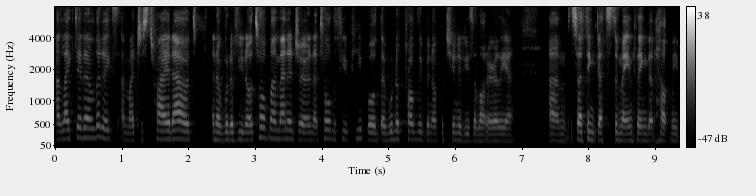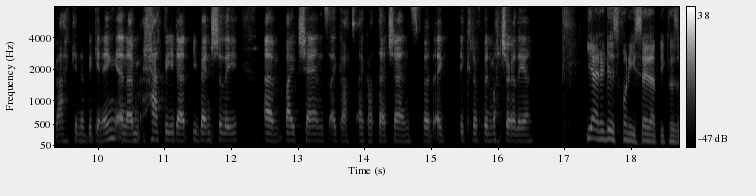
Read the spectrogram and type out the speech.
I like data analytics, I might just try it out. And I would have, you know, told my manager and I told a few people, there would have probably been opportunities a lot earlier. Um, so I think that's the main thing that helped me back in the beginning, and I'm happy that eventually, um, by chance, I got I got that chance. But I, it could have been much earlier. Yeah, and it is funny you say that because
